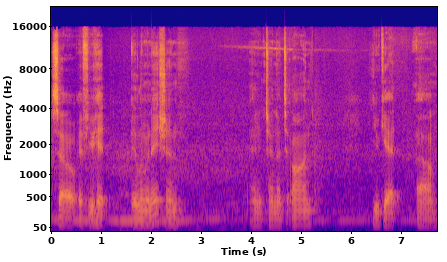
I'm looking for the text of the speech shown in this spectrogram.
so if you hit illumination and you turn that to on, you get um,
